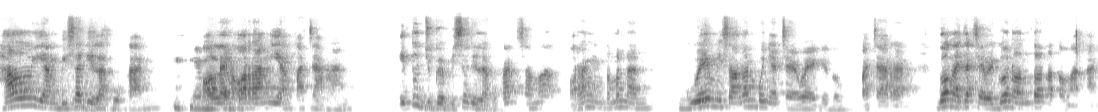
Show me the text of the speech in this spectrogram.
hal yang bisa dilakukan oleh orang yang pacaran itu juga bisa dilakukan sama orang yang temenan. Gue misalkan punya cewek gitu, pacaran. gue ngajak cewek gue nonton atau makan.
